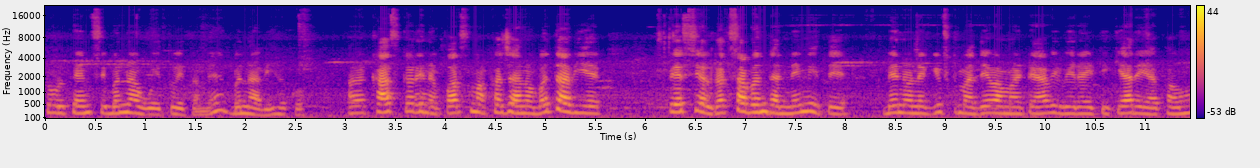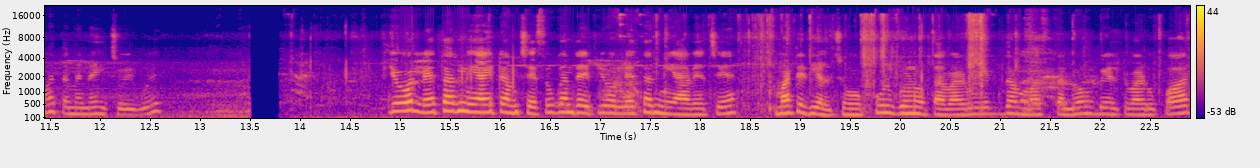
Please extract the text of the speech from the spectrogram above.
થોડું ફેન્સી બનાવવું હોય તોય તમે બનાવી શકો. હવે ખાસ કરીને પર્સમાં ખજાનો બતાવીએ. સ્પેશિયલ રક્ષાબંધન નિમિત્તે બહેનોને ગિફ્ટમાં દેવા માટે આવી વેરાયટી ક્યારેય આ ભાવમાં તમે નહીં જોઈ હોય. પ્યોર લેધરની આઈટમ છે. સુગંધે પ્યોર લેધરની આવે છે. મટીરિયલ જો, ફૂલ ગુણવત્તાવાળું, એકદમ મસ્ત લોંગ બેલ્ટવાળું પર્સ.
